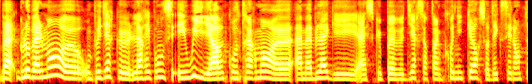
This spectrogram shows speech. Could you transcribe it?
Bah, globalement, euh, on peut dire que la réponse est oui, hein, contrairement euh, à ma blague et à ce que peuvent dire certains chroniqueurs sur d'excellentes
